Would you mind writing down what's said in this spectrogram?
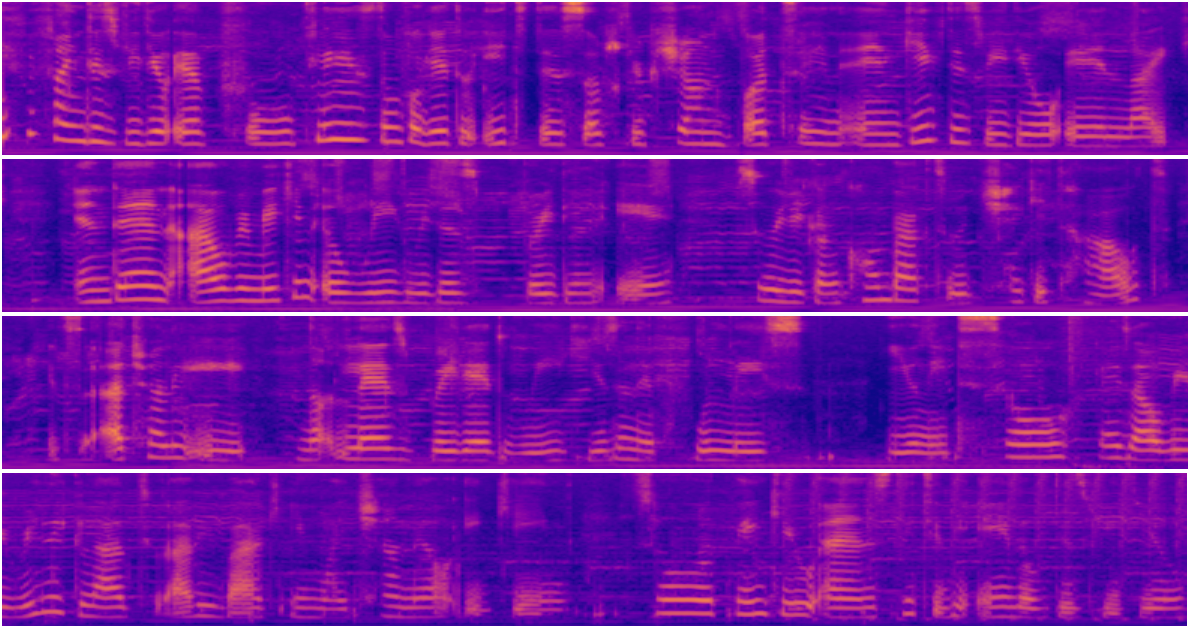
If you find this video helpful, please don't forget to hit the subscription button and give this video a like. And then I'll be making a wig with this braiding hair so you can come back to check it out. It's actually a knotless braided wig using a full lace unit. So guys i'll be really glad to have you back in my channel again. So thank you and stay to the end of this video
